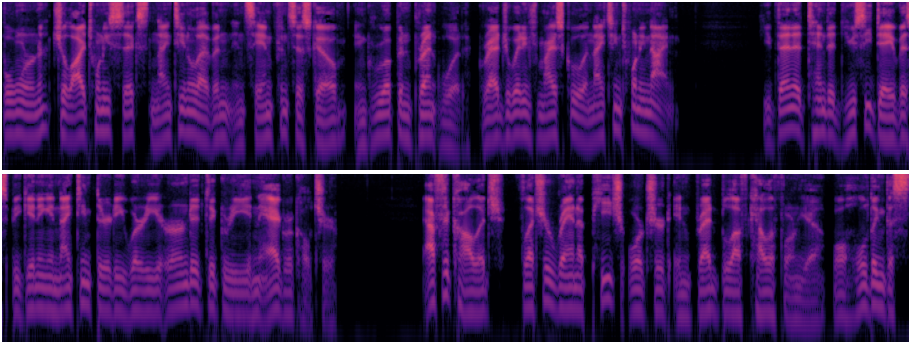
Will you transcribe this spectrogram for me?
born July 26, 1911, in San Francisco, and grew up in Brentwood, graduating from high school in 1929. He then attended UC Davis beginning in 1930, where he earned a degree in agriculture. After college, Fletcher ran a peach orchard in Red Bluff, California, while holding the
